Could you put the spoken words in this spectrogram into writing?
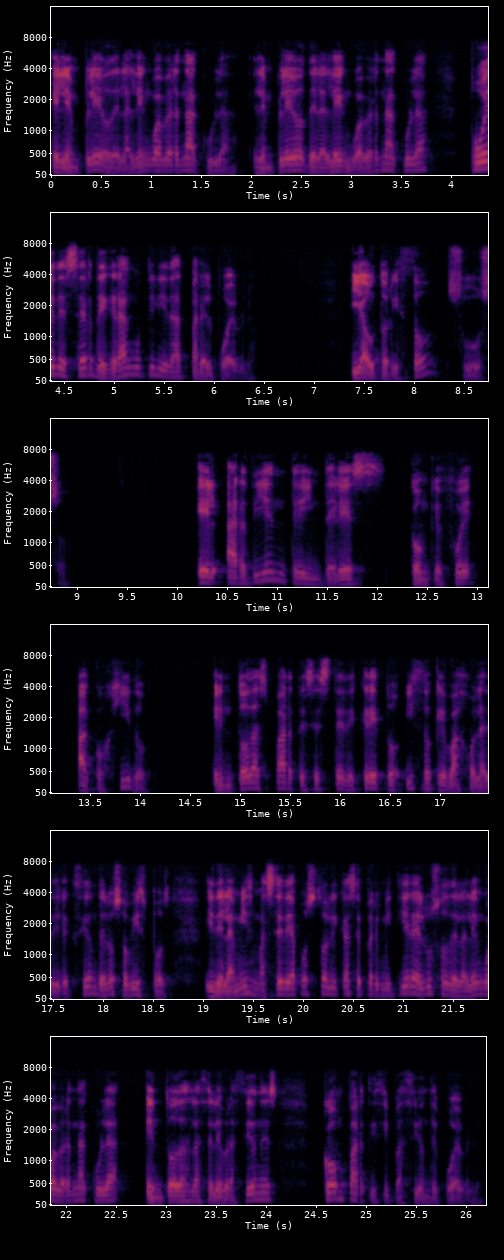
el empleo de la lengua vernácula, el empleo de la lengua vernácula puede ser de gran utilidad para el pueblo, y autorizó su uso. El ardiente interés con que fue acogido en todas partes este decreto hizo que bajo la dirección de los obispos y de la misma sede apostólica se permitiera el uso de la lengua vernácula en todas las celebraciones con participación de pueblo,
